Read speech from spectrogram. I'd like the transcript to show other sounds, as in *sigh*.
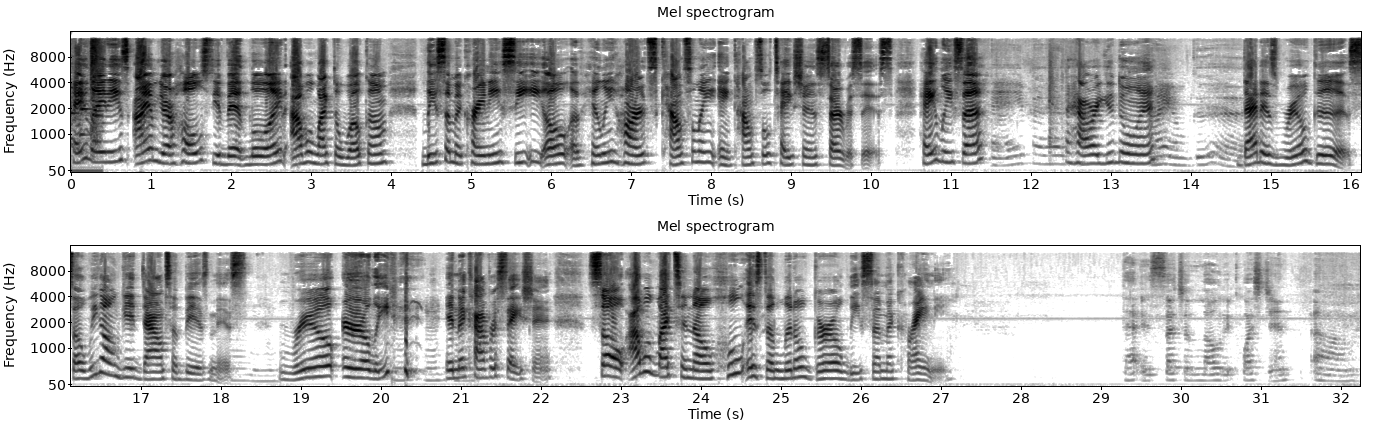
Hey, ladies, I am your host, Yvette Lloyd. I would like to welcome Lisa McCraney, CEO of Healing Hearts Counseling and Consultation Services. Hey, Lisa. Hey, Pat. How are you doing? I am good. That is real good. So we gonna get down to business real early *laughs* in the conversation. So I would like to know who is the little girl Lisa McCraney? That is such a loaded question. Um,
